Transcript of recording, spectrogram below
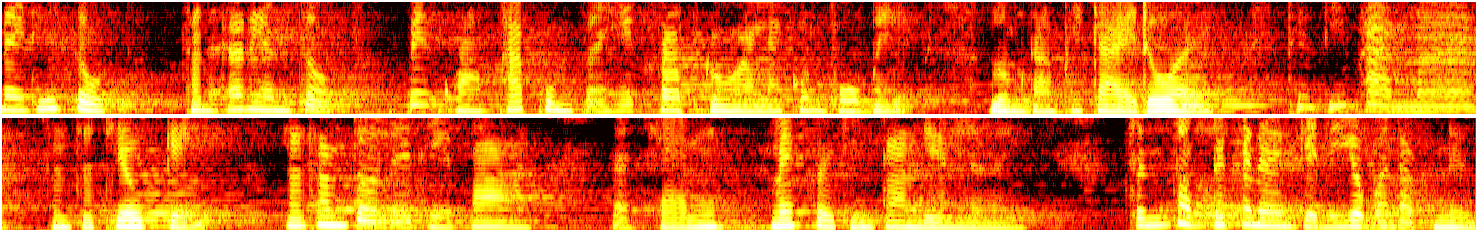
ในที่สุดฉันก็เรียนจบเป็นความภาคภูมิใจให้ครอบครัวและคุณภูเบศรรวมทั้งพี่กายด้วย ถึงที่ผ่านมาฉันจะเที่ยวเก่ง และทำตัวเละเทบ้าแต่ฉันไม่เคยทิ้งการเรียนเลย ฉันจบด้วยคะแนนเกียรตินิยมอันดับหนึ่ง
